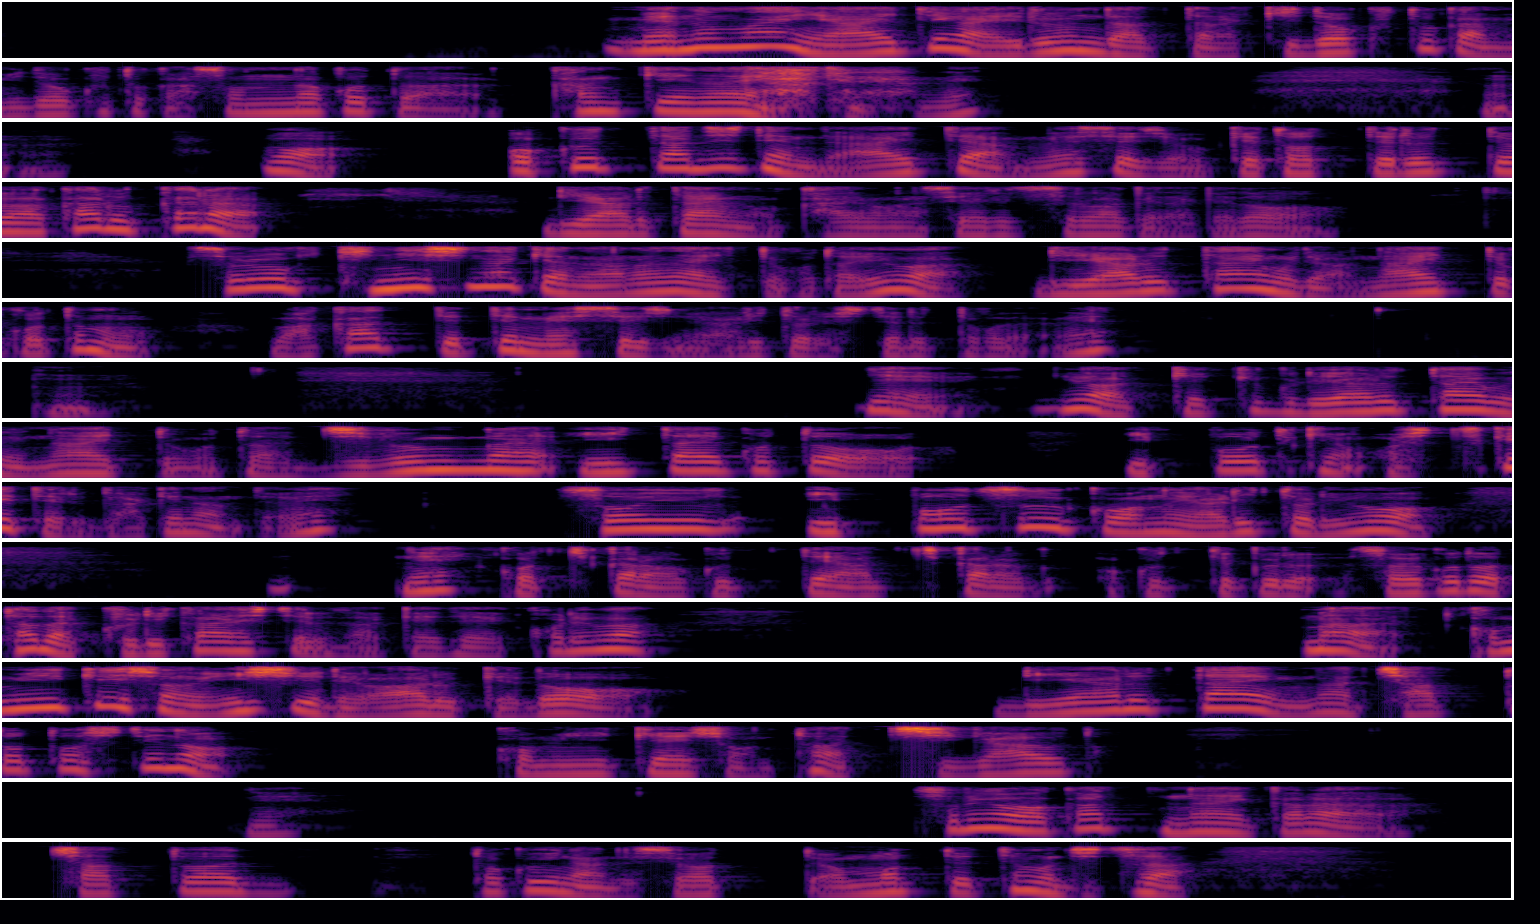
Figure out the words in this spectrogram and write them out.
目の前に相手がいるんだったら既読とか未読とかそんなことは関係ないわけだよね。うん、もう送った時点で相手はメッセージを受け取ってるってわかるからリアルタイムの会話が成立するわけだけど、それを気にしなきゃならないってことは、要はリアルタイムではないってことも分かっててメッセージのやり取りしてるってことだよね。うん。で、要は結局リアルタイムでないってことは自分が言いたいことを一方的に押し付けてるだけなんだよね。そういう一方通行のやり取りを、ね、こっちから送って、あっちから送ってくる、そういうことをただ繰り返してるだけで、これは、まあ、コミュニケーションの一種ではあるけど、リアルタイムなチャットとしてのコミュニケーションとは違うと。ね。それが分かってないから、チャットは得意なんですよって思ってても、実は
